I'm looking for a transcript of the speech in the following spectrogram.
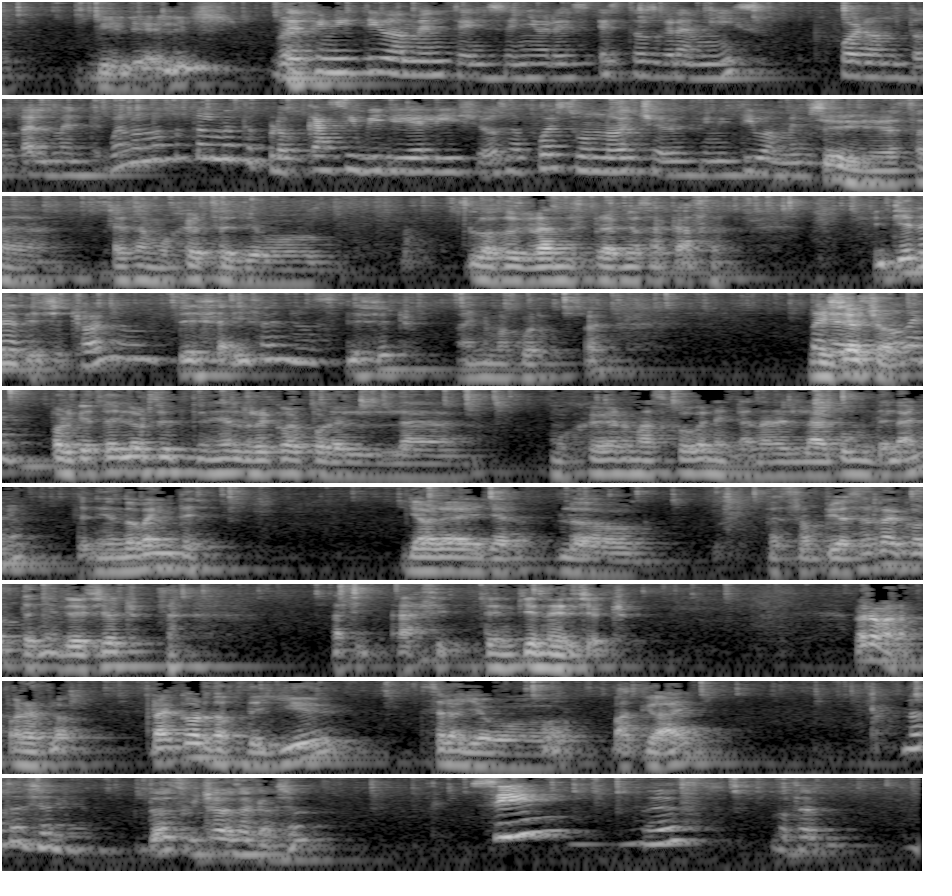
Billie Eilish. Definitivamente, señores, estos Grammys fueron totalmente, bueno, no totalmente, pero casi Billie Eilish. O sea, fue su noche, definitivamente. Sí, esa, esa mujer se llevó los dos grandes premios a casa. Y tiene 18 años, 16 años, 18, ay no me acuerdo. Pero es 18, joven. porque Taylor Swift tenía el récord por el- la mujer más joven en ganar el álbum del año, teniendo 20. Y ahora ella lo pues, rompió ese récord teniendo 18. Así, así, tiene 18. Pero bueno, por ejemplo, Record of the Year se lo llevó Bad Guy. ¿No te decía alguien? ¿Tú has escuchado esa canción? Sí, Es, o sea,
